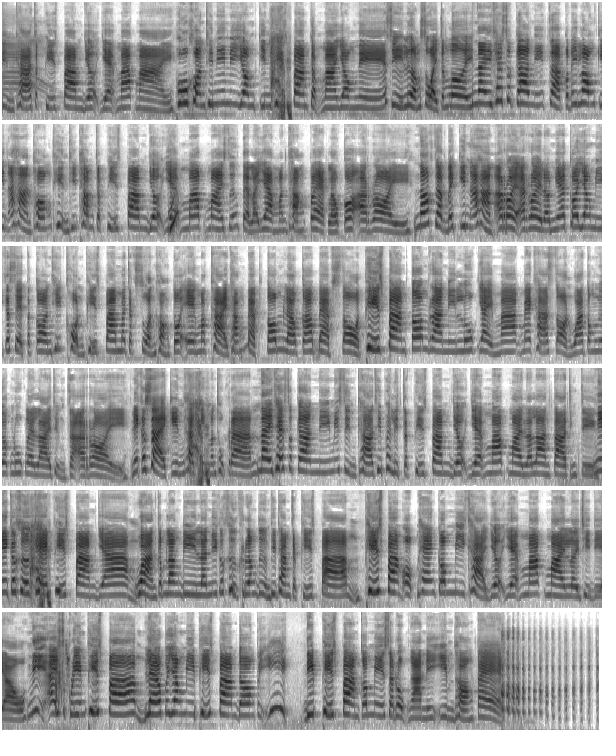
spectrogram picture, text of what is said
สินค้าจากพีชปาล์มเยอะแยะมากมาย ผู้คนที่นี่นิยมกินพีชปาล์มกับมายองเนสสีเหลืองสวยจังเลย ในเทศกาลนี้จ๋าก็ได้ลองกินอาหารท้องถิ่นที่ทำจากพีชปาล์มเยอะแยะมากมาย ซึ่งแต่ละอย่างมันทั้งแปลกแล้วก็อร่อย นอกจากได้กินอาหารอร่อยอร่อยแล้วเนี่ยก็ยังมีเกษตรกรที่ขนพีชปาล์มมาจากสวนของตัวเองมาขายทั้งแบบต้มแล้วก็แบบสดพีชปาล์มต้มร้านนี้ลูกใหญ่มาก สอนว่าต้องเลือกลูกลายๆ ถึงจะอร่อย นี่ก็สายกินค่ะกินมันทุกร้าน ในเทศกาลนี้มีสินค้าที่ผลิตจากพีชปาล์มเยอะแยะมากมายและลานตาจริงๆ นี่ก็คือเค้กพีชปาล์มย่าง หวานกำลังดีและนี่ก็คือเครื่องดื่มที่ทำจากพีชปาล์มพีชปาล์มอบแห้งก็มีขายเยอะแยะมากมายเลยทีเดียว นี่ไอศครีมพีชปาล์มแล้วก็ยังมีพีชปาล์มดองไปอีก ดิปพีชปาล์มก็มีสรุปงานนี้อิ่มท้องแตก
